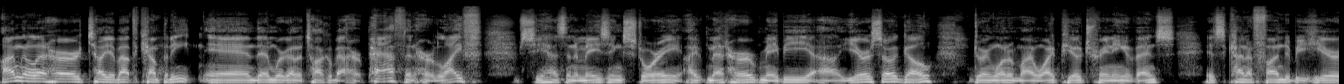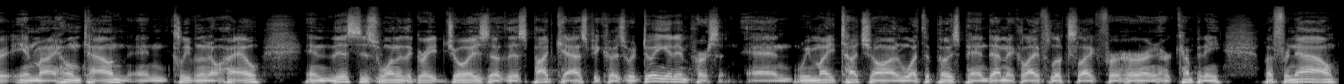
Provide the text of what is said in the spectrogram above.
I'm going to let her tell you about the company and then we're going to talk about her path and her life. She has an amazing story. I've met her maybe a year or so ago during one of my YPO training events. It's kind of fun to be here in my hometown in Cleveland, Ohio. And this is one of the great joys of this podcast because we're doing it in person and we might touch on what the post pandemic life looks like for her and her company. But for now,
